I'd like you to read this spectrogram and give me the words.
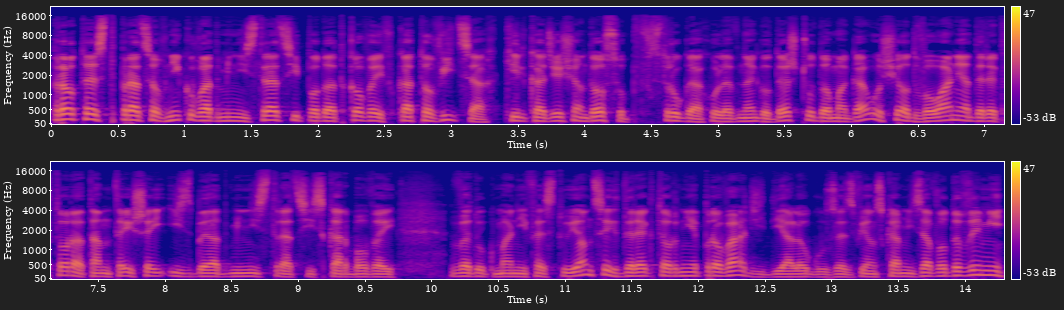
Protest pracowników administracji podatkowej w Katowicach. Kilkadziesiąt osób w strugach ulewnego deszczu domagało się odwołania dyrektora tamtejszej Izby Administracji Skarbowej. Według manifestujących dyrektor nie prowadzi dialogu ze związkami zawodowymi,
